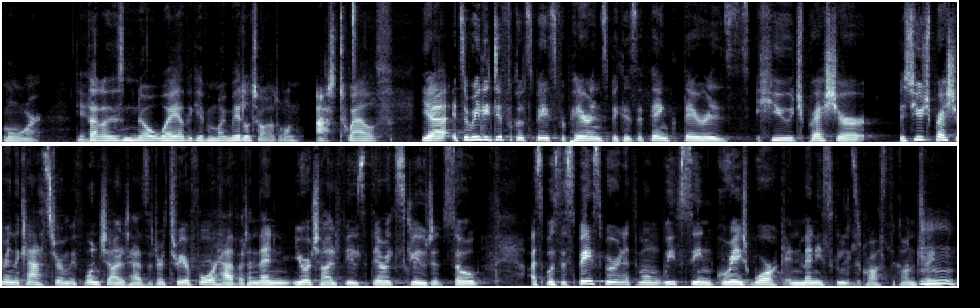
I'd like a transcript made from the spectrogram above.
more. Yeah. That there's no way I'll be giving my middle child one at twelve. Yeah, it's a really difficult space for parents because I think there is huge pressure. There's huge pressure in the classroom if one child has it or three or four have it, and then your child feels that they're excluded. So, I suppose the space we're in at the moment, we've seen great work in many schools across the country. Mm.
